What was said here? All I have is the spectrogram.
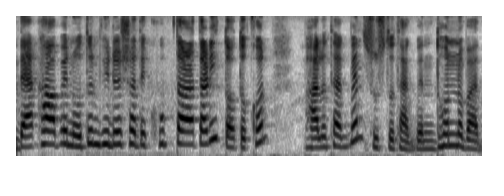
দেখা হবে নতুন ভিডিওর সাথে খুব তাড়াতাড়ি। ততক্ষণ ভালো থাকবেন, সুস্থ থাকবেন। ধন্যবাদ।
